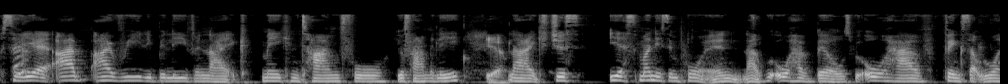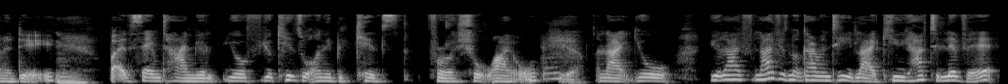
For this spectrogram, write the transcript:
so yeah, I, I really believe in like making time for your family. yeah. Like just, yes, money is important. Like we all have bills. We all have things that we want to do. Mm. But at the same time, your, your, your kids will only be kids for a short while yeah. and like your your life life is not guaranteed like you have to live it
